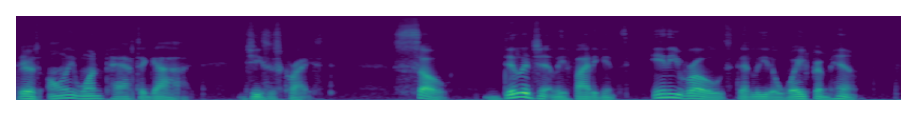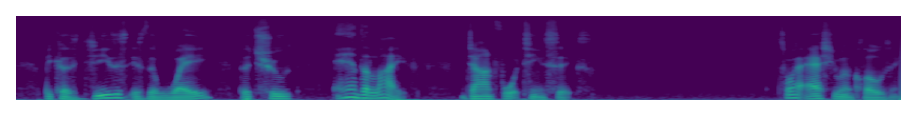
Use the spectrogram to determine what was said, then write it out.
there is only one path to God, Jesus Christ. So, diligently fight against any roads that lead away from Him, because Jesus is the way, the truth, and the life. John 14, 6. So I ask you in closing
